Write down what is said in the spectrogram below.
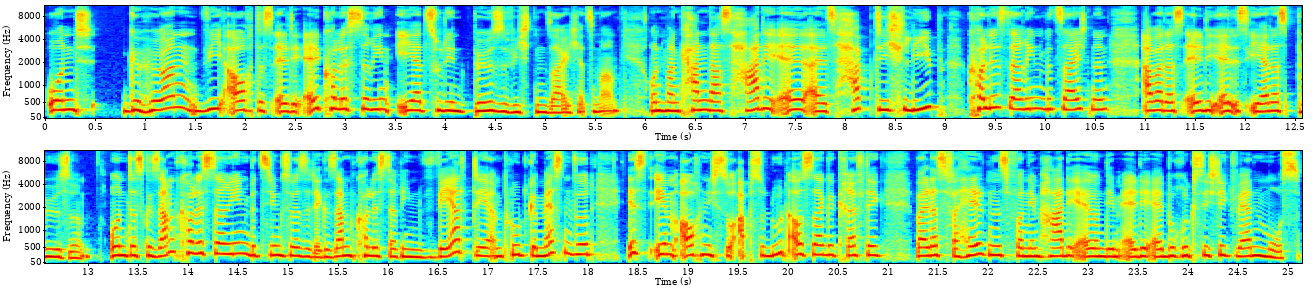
Und gehören wie auch das LDL-Cholesterin eher zu den Bösewichten, sage ich jetzt mal. Und man kann das HDL als hab dich lieb Cholesterin bezeichnen, aber das LDL ist eher das Böse. Und das Gesamtcholesterin bzw. der Gesamtcholesterinwert, der im Blut gemessen wird, ist eben auch nicht so absolut aussagekräftig, weil das Verhältnis von dem HDL und dem LDL berücksichtigt werden muss.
